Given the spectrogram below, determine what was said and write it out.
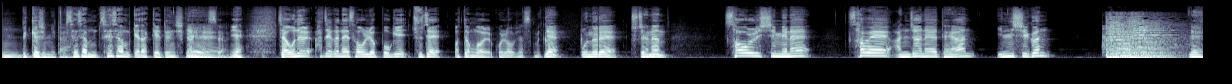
음. 느껴집니다. 새삼 새삼 깨닫게 된 시간이었어요. 예. 자 오늘 하재근의 서울 엿보기 주제 어떤 걸 골라오셨습니까? 네, 오늘의 주제는 서울 시민의 사회 안전에 대한 인식은 네.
